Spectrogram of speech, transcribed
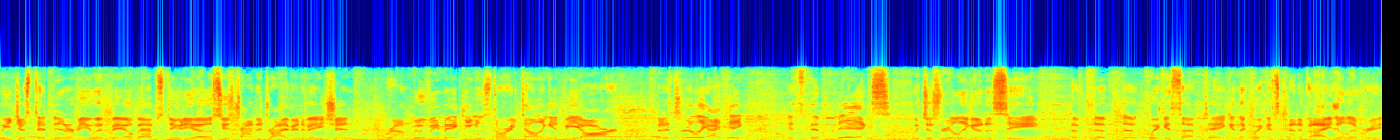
We just did an interview at Baobab Studios who's trying to drive innovation around movie making and storytelling in VR. But it's really, I think, it's the mix which is really going to see the, the, the quickest uptake and the quickest kind of value delivery.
